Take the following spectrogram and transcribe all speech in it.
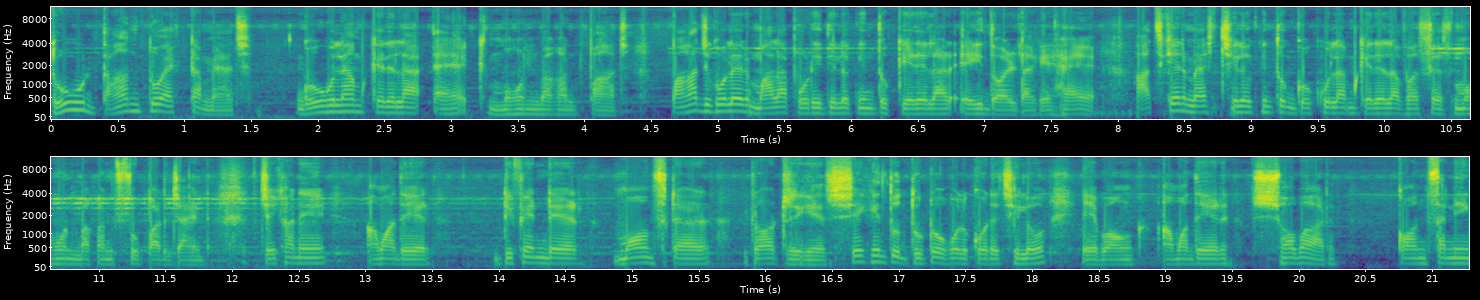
দুর্দান্ত একটা ম্যাচ। গোকুলাম কেরালা এক, মোহনবাগান পাঁচ। পাঁচ গোলের মালা পরিয়ে দিল কিন্তু কেরালার এই দলটাকে। হ্যাঁ আজকের ম্যাচ ছিল কিন্তু Gokulam Kerala versus Mohun Bagan super giant, যেখানে আমাদের ডিফেন্ডার মনস্টার রড্রিগেজ, সে কিন্তু দুটো গোল করেছিল এবং আমাদের সবার কনসার্নিং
